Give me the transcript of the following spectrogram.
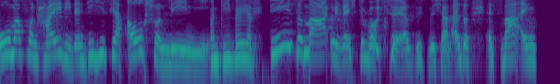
Oma von Heidi, denn die hieß ja auch schon Leni. Und die will jetzt. Diese Markenrechte wollte er sich sichern. Also es war ein,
